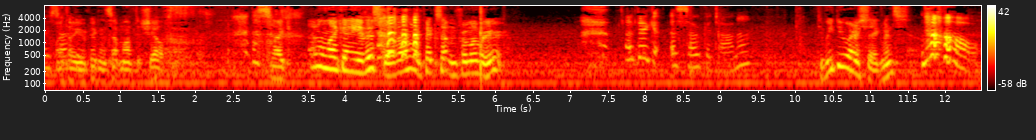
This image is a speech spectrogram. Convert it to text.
I thought you were picking something off the shelf. Like, I don't like any of this stuff. I'm gonna pick something from over here. I think Ahsoka Tano. Did we do our segments? No,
